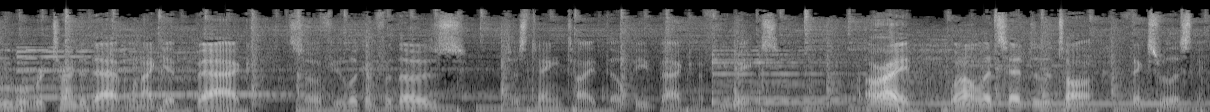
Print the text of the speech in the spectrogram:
we will return to that when I get back. So if you're looking for those, just hang tight. They'll be back in a few weeks. All right. Well, let's head to the talk. Thanks for listening.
